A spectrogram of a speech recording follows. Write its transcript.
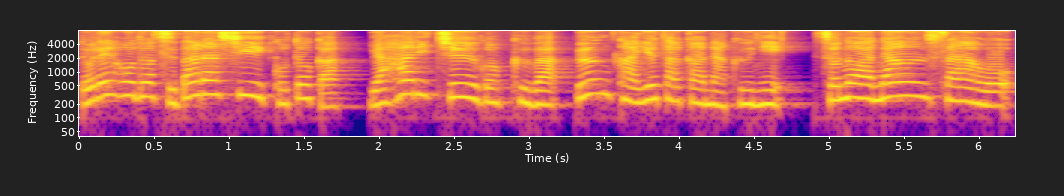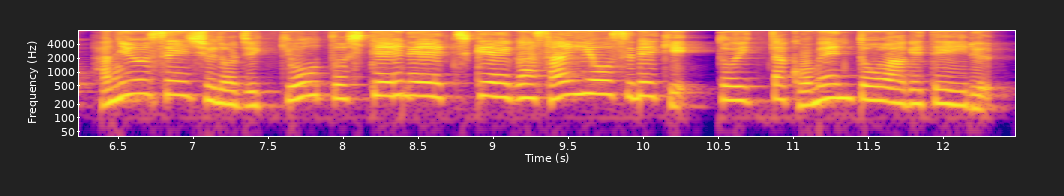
どれほど素晴らしいことか、やはり中国は文化豊かな国、そのアナウンサーを羽生選手の実況として NHK が採用すべき、といったコメントを挙げている。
